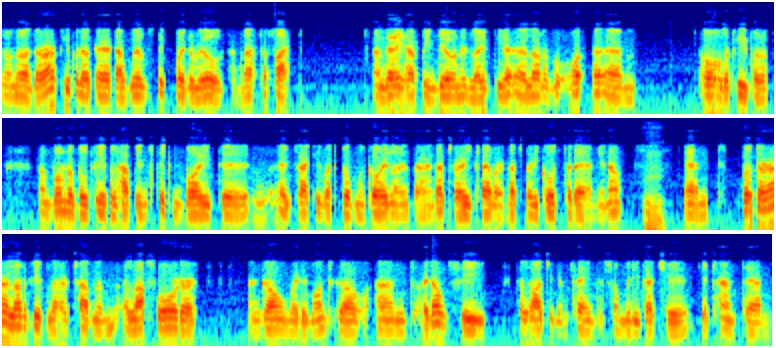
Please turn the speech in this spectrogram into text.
no, no, there are people out there that will stick by the rules, and that's a fact. And they have been doing it. Like the, a lot of uh, um, older people and vulnerable people have been sticking by the exactly what the government guidelines are, and that's very clever. and That's very good for them, you know. And but there are a lot of people that are travelling a lot further and going where they want to go, and I don't see the logic in saying to somebody that you you can't. Um,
